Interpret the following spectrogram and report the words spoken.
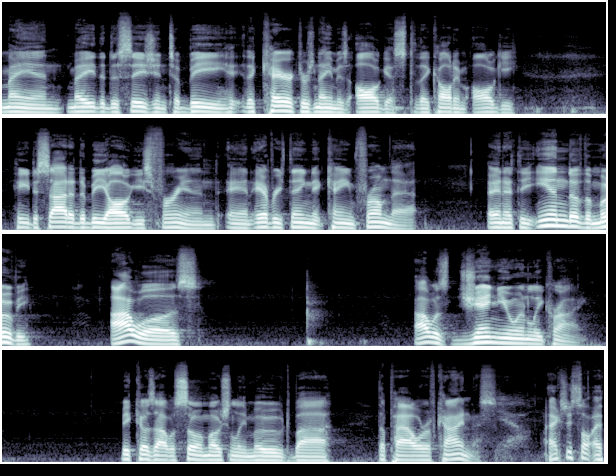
man made the decision to be the character's name is August. They called him Augie. He decided to be Augie's friend and everything that came from that. And at the end of the movie, I was I was genuinely crying because I was so emotionally moved by the power of kindness. I actually saw I,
